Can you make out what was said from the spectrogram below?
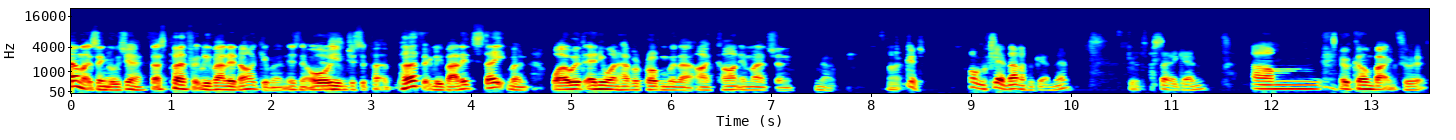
Sound like singles, yeah. That's perfectly valid argument, isn't it? Or Yes. even just a per- perfectly valid statement. Why would anyone have a problem with that? I can't imagine. No. no. Good oh we cleared that up again then Good. i say again um He'll come back to it.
